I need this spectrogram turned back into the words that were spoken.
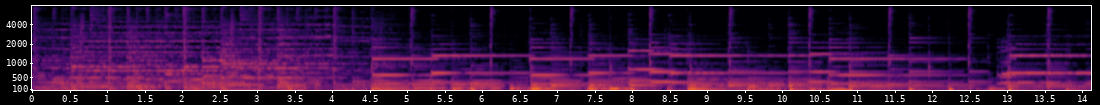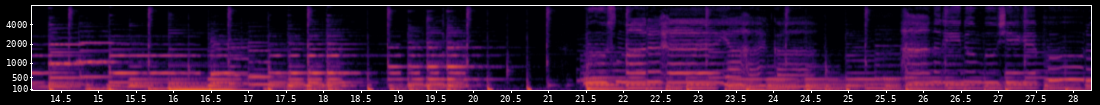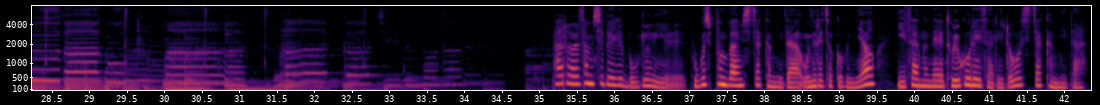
8월 30일 목요일 보고 싶은 밤 시작합니다. 오늘의 첫 곡은요. 이상은의 돌고래 자리로 시작합니다.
